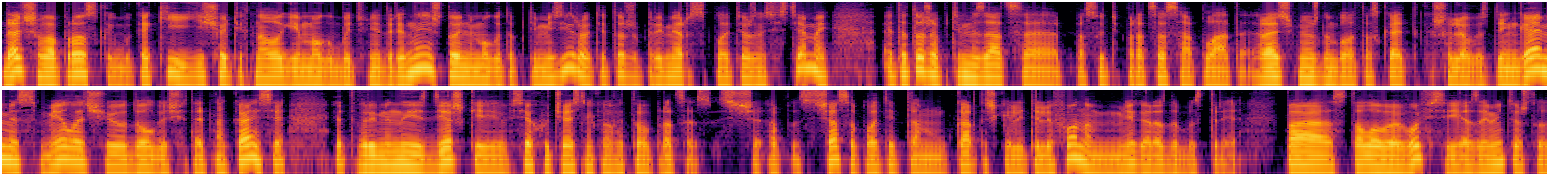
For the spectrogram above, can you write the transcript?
Дальше вопрос, как бы, какие еще технологии могут быть внедрены, что они могут оптимизировать. И тот же пример с платежной системой — это тоже оптимизация, по сути, процесса оплаты. Раньше мне нужно было таскать кошелек с деньгами, с мелочью, долго считать на кассе. Это временные издержки всех участников этого процесса. Сейчас оплатить там карточкой или телефоном мне гораздо быстрее история. По столовой в офисе я заметил, что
